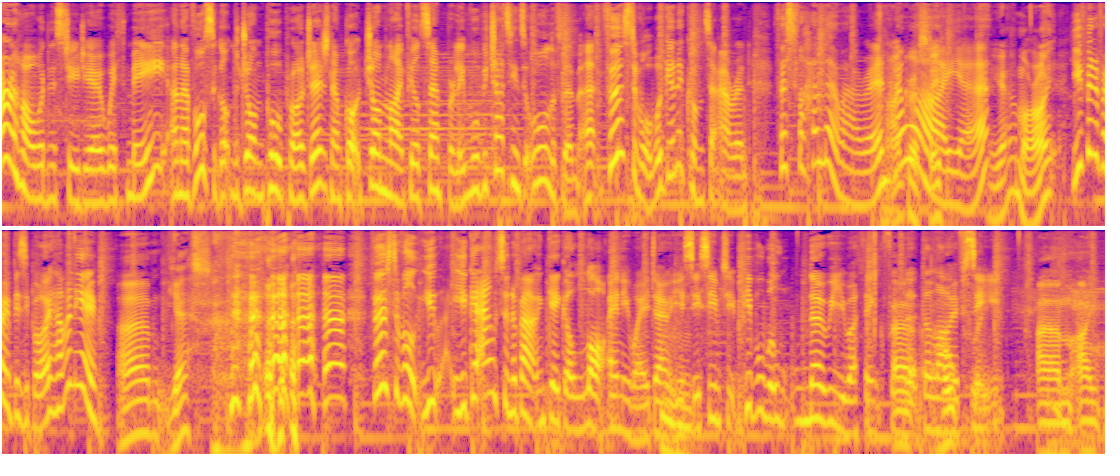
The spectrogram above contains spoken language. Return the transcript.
Aaron Harwood in the studio with me, and I've also got the Jon Paul Project, and I've got Jon Lightfield separately. We'll be chatting to all of them. Uh, first of all, we're going to come to Aaron. First of all, hello, Aaron. Hi, How Kirsty. are you? Yeah, I'm all right. You've been a very busy boy, haven't you? Um, yes. First of all, you you get out and about and gig a lot anyway, don't you? Mhm. So you seem to people will know you, I think, from Uh, the, the live hopefully. scene. Um, I,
